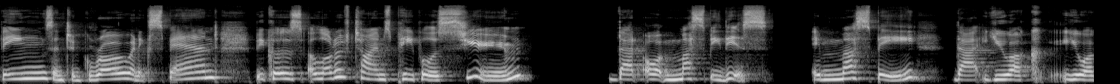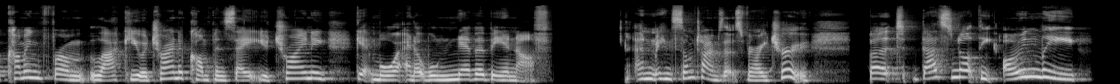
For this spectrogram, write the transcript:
things and to grow and expand. Because a lot of times people assume that, oh, it must be this. It must be that you are you are coming from lack you are trying to compensate you're trying to get more and it will never be enough and i mean sometimes that's very true but that's not the only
